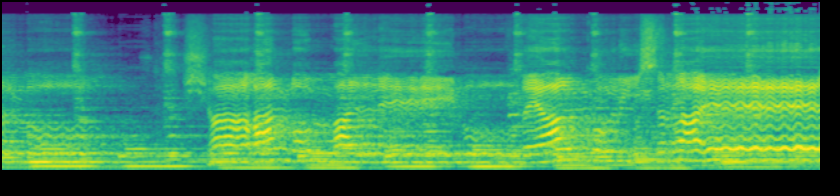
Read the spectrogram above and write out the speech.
shalom, shalom aleinu ve'al kol Yisrael.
